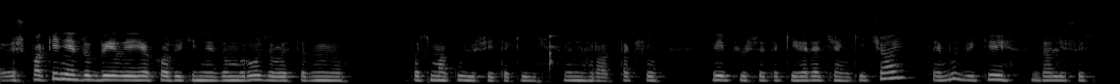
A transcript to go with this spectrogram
е, шпаки не добили, як кажуть, і не доморозилось, та думаю, посмакую ще й такий виноград. Так що вип'ю ще такий гаряченький чай та й буду йти далі щось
